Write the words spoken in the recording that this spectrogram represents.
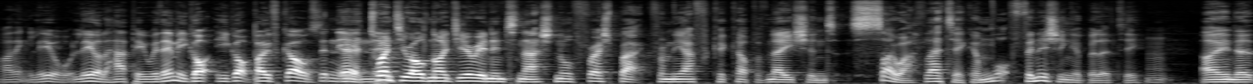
I think Leo Lille are happy with him. He got he got both goals, didn't he? Yeah, 20 year old Nigerian international, fresh back from the Africa Cup of Nations. So athletic and what finishing ability. I mean, uh,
